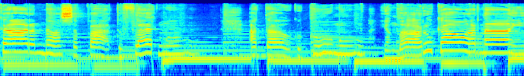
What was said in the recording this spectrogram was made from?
karena sepatu flatmu Atau kukumu yang baru kau warnai.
